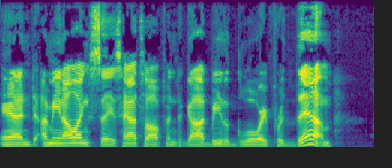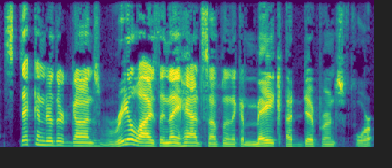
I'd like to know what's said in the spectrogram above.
And I mean, all I can say is hats off and to God be the glory for them sticking to their guns, realizing they had something that could make a difference for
